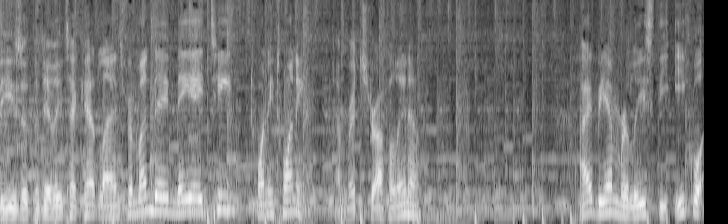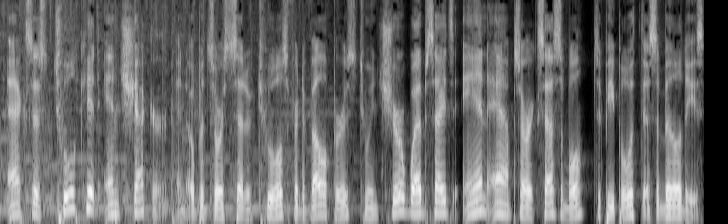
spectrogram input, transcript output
These are the Daily Tech headlines for Monday, May 18th, 2020. I'm Rich Stroffolino. IBM released the Equal Access Toolkit and Checker, an open source set of tools for developers to ensure websites and apps are accessible to people with disabilities.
